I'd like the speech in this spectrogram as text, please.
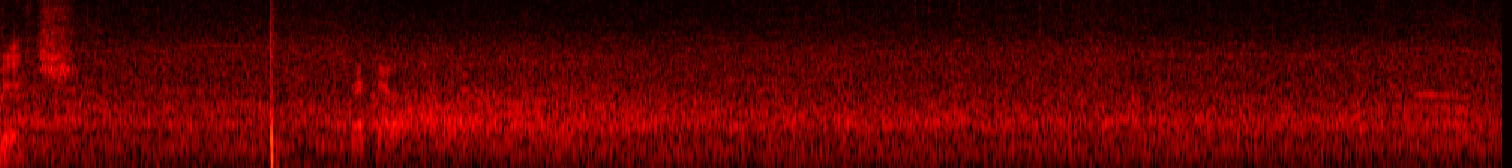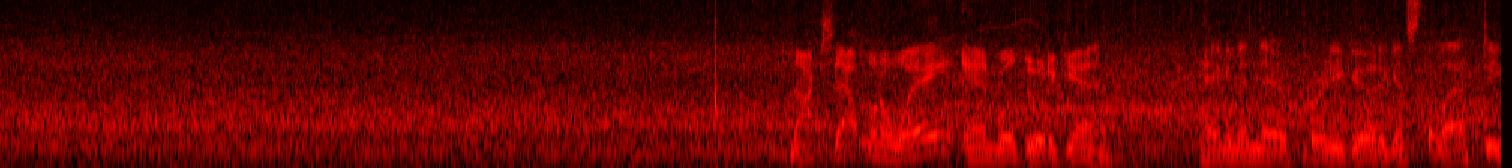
Pitch. That's out. Knocks that one away, and we'll do it again. Hanging in there pretty good against the lefty.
